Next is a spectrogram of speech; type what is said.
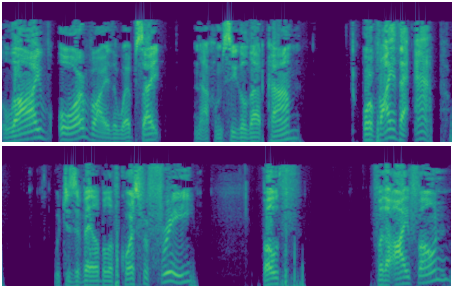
live or via the website, nachumsegal.com, or via the app, which is available, of course, for free, both for the iPhone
